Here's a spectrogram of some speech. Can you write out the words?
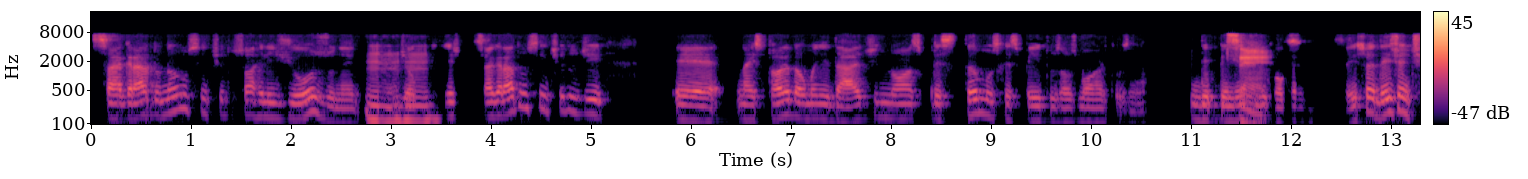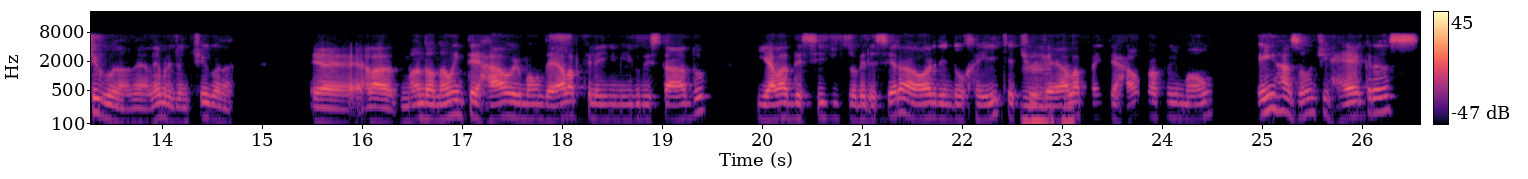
sagrado não no sentido só religioso, né? Uhum. De, sagrado no sentido de é, na história da humanidade nós prestamos respeitos aos mortos, né? Independente Sim. de qualquer isso é desde Antígona, né? Lembra de Antígona? É, ela manda não enterrar o irmão dela porque ele é inimigo do Estado e ela decide desobedecer a ordem do rei, que é tio uhum. dela, para enterrar o próprio irmão em razão de regras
